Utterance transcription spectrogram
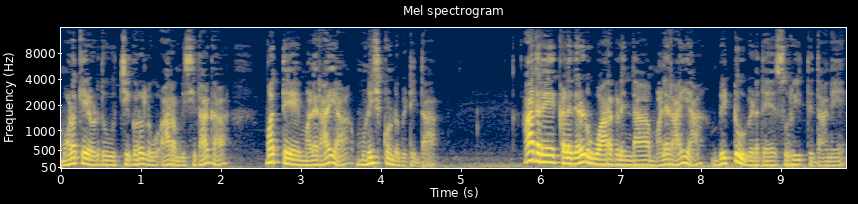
ಮೊಳಕೆಯೊಡೆದು ಚಿಗುರಲು ಆರಂಭಿಸಿದಾಗ ಮತ್ತೆ ಮಳೆರಾಯ ಮುಣಿಸಿಕೊಂಡು ಬಿಟ್ಟಿದ್ದ. ಆದರೆ ಕಳೆದೆರಡು ವಾರಗಳಿಂದ ಮಳೆರಾಯ ಬಿಟ್ಟು ಬಿಡದೆ ಸುರಿಯುತ್ತಿದ್ದಾನೆ.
